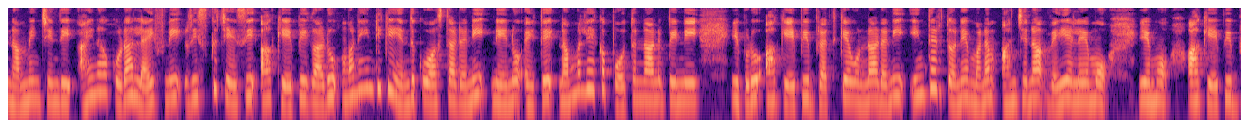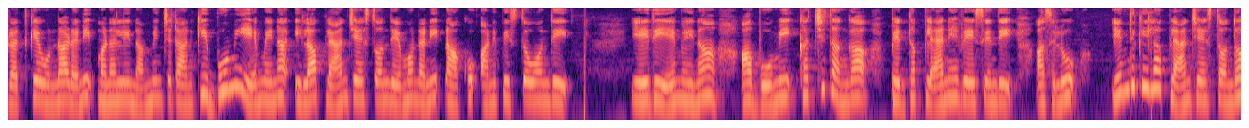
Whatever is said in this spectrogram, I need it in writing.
నమ్మించింది. అయినా కూడా లైఫ్ని రిస్క్ చేసి ఆ కేపీ గాడు మన ఇంటికి ఎందుకు వస్తాడని నేను అయితే నమ్మలేకపోతున్నాను పిన్ని. ఇప్పుడు ఆ కేపీ బ్రతికే ఉన్నాడని ఇంతటితోనే మనం అంచనా వేయలేమో. ఏమో ఆ కేపీ బ్రతికే ఉన్నాడని మనల్ని నమ్మించడానికి భూమి ఏమైనా ఇలా ప్లాన్ చేస్తోందేమోనని నాకు అనిపిస్తూ ఉంది ఏది ఏమైనా ఆ భూమి ఖచ్చితంగా పెద్ద ప్లానే వేసింది. అసలు ఎందుకు ఇలా ప్లాన్ చేస్తోందో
